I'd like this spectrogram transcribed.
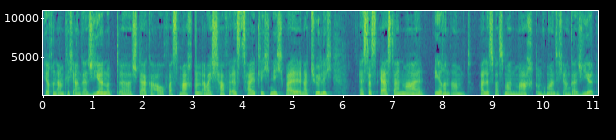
ehrenamtlich engagieren und äh, stärker auch was machen, aber ich schaffe es zeitlich nicht, weil natürlich ist das erst einmal Ehrenamt. Alles, was man macht und wo man sich engagiert,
